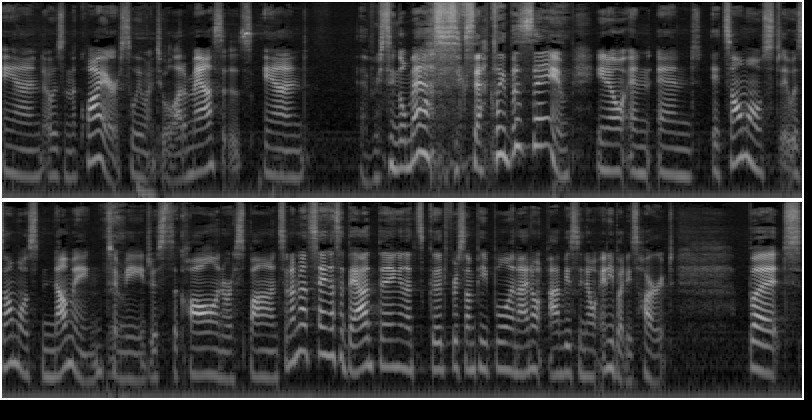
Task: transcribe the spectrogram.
and I was in the choir, so we went to a lot of masses and every single mass is exactly the same you know and and it's almost it was almost numbing to yeah. me just the call and response and i'm not saying that's a bad thing and that's good for some people and i don't obviously know anybody's heart but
